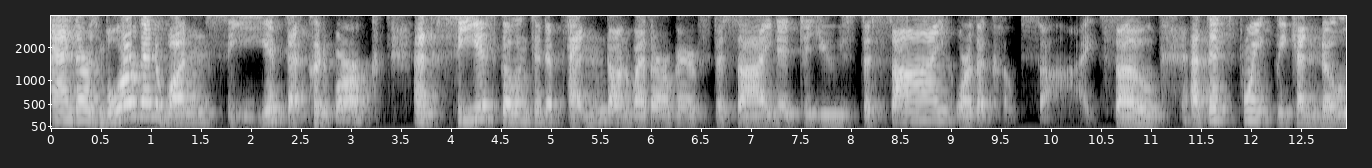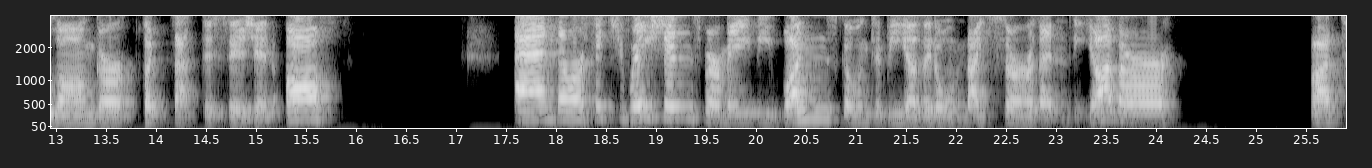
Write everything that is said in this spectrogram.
And there's more than one C that could work. And C is going to depend on whether we've decided to use the sine or the cosine. So at this point, we can no longer put that decision off. And there are situations where maybe one's going to be a little nicer than the other but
